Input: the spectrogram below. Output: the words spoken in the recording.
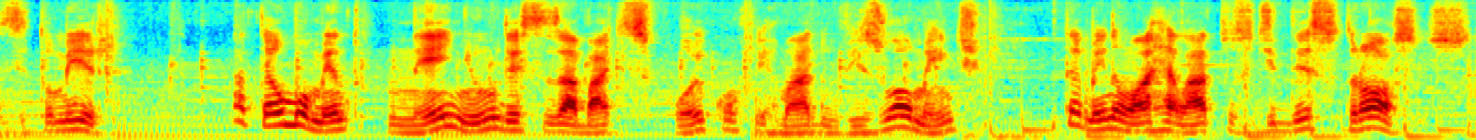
Zitomir. Até o momento, nenhum desses abates foi confirmado visualmente também não há relatos de destroços.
